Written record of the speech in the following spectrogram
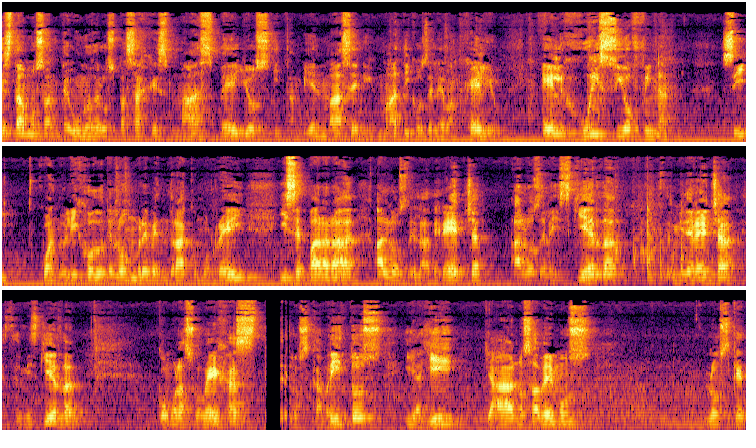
estamos ante uno de los pasajes más bellos y también más enigmáticos del Evangelio, el juicio final. Sí, cuando el Hijo del Hombre vendrá como rey y separará a los de la derecha, a los de la izquierda, esta es mi derecha, esta es mi izquierda, como las ovejas de los cabritos, y allí ya no sabemos los que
